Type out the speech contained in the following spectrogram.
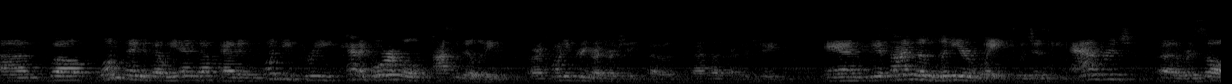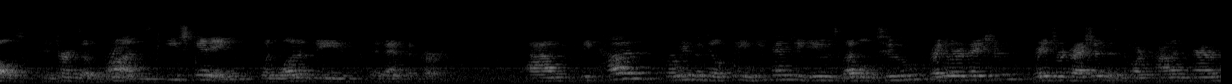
Um, well, one thing is that we end up having 23 categorical possibilities, or 23 Retrosheet codes, that less retro sheet, and we assign them linear weights, which is the average uh, result in terms of runs each inning when one of these events occurs. Um, because, for reasons you'll see, we tend to use level two regularizations. Ridge regression is the more common term.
